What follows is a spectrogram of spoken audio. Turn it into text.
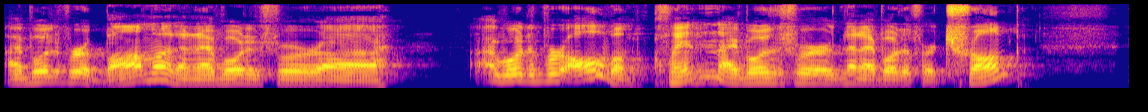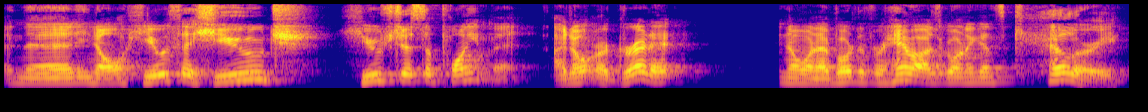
I voted for Obama, and then I voted for, uh, I voted for all of them. Clinton, I voted for, then I voted for Trump. And then, you know, he was a huge, huge disappointment. I don't regret it you know, when I voted for him, I was going against Hillary.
